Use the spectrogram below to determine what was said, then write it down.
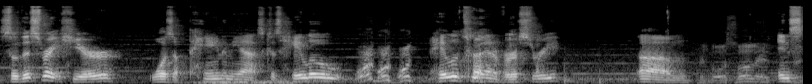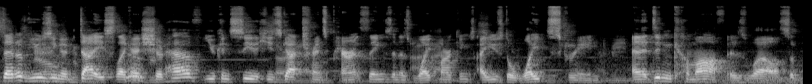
so this right here was a pain in the ass because Halo, Halo Two Anniversary. Um, instead of using a dice like I should have, you can see that he's got transparent things in his white markings. I used a white screen, and it didn't come off as well. So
